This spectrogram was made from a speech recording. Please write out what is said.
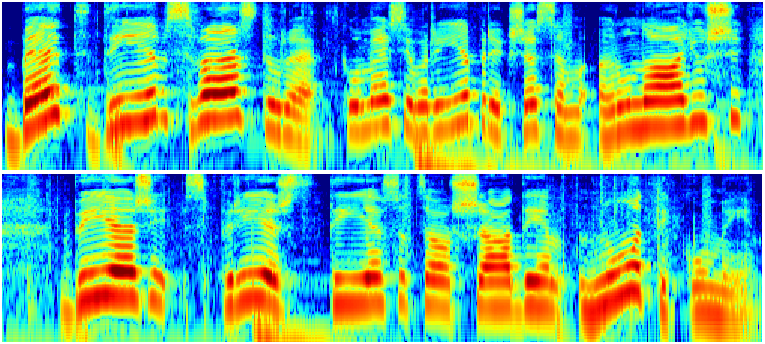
Bet Dievs vēsturē, ko mēs jau arī iepriekš esam runājuši, bieži spriež tiesu caur šādiem notikumiem,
